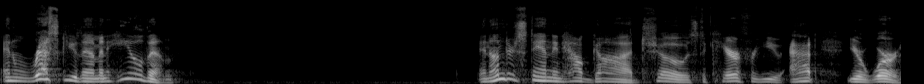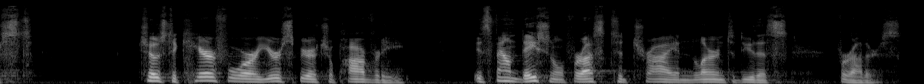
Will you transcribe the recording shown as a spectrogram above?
and rescue them and heal them. And understanding how God chose to care for you at your worst, chose to care for your spiritual poverty is foundational for us to try and learn to do this for others.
